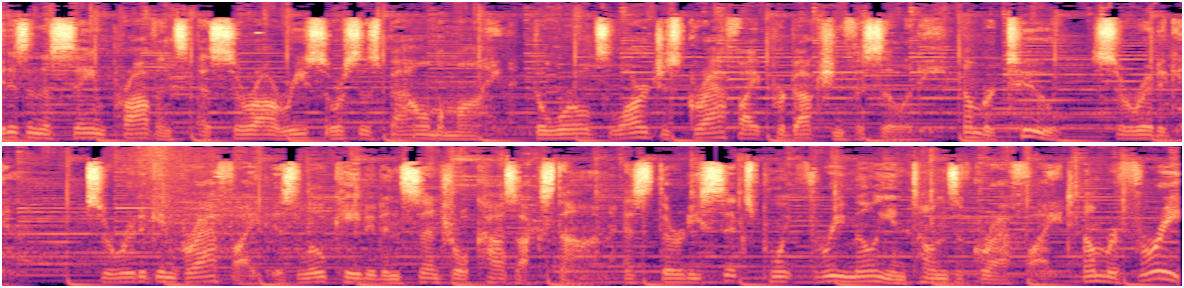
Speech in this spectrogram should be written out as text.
It is in the same province as Syrah Resources Balama Mine, the world's largest graphite production facility. Number 2. Sarytogan. Sarytogan graphite is located in central Kazakhstan as 36.3 million tons of graphite. Number 3.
